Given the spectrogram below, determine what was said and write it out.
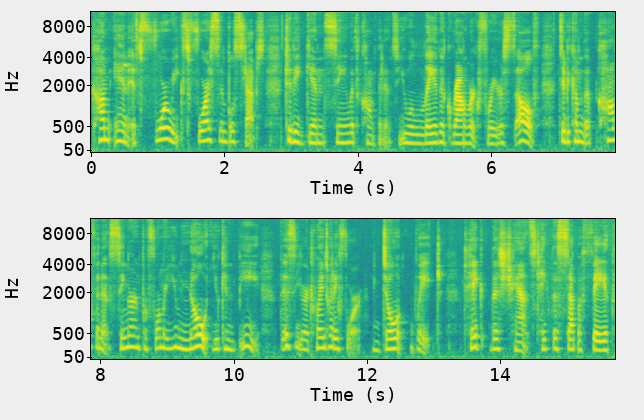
Come in. It's four weeks, four simple steps to begin singing with confidence. You will lay the groundwork for yourself to become the confident singer and performer you know you can be this year, 2024. Don't wait. Take this chance, take this step of faith.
